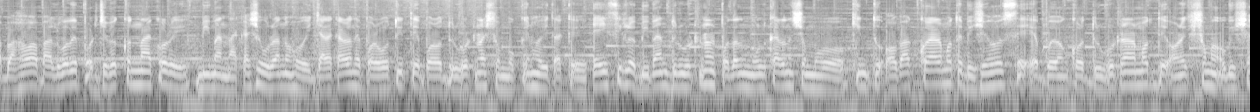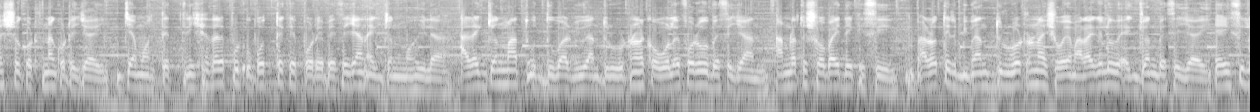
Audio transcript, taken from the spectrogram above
আবহাওয়া ভালোভাবে পর্যবেক্ষণ না করে বিমান আকাশে উড়ানো হয়, যার কারণে পরবর্তীতে বড় দুর্ঘটনার সম্মুখীন হয়ে থাকে। এই ছিল বিমান দুর্ঘটনার প্রধান মূল কারণ সমূহ কিন্তু অবাক করার মতো বিষয় হচ্ছে এ ভয়ঙ্কর দুর্ঘটনার মধ্যে অনেক সময় অবিশ্বাস্য ঘটনা ঘটে যায়। যেমন তেত্রিশ হাজার ফুট উপর থেকে পড়ে বেঁচে যান একজন মহিলা। আরেকজন মাত্র দুবার বিমান দুর্ঘটনার কবলে পড়েও বেঁচে যান। আমরা তো সবাই দেখেছি। ভারতের বিমান দুর্ঘটনায় সবাই মারা গেলেও একজন বেঁচে যায়। এই ছিল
